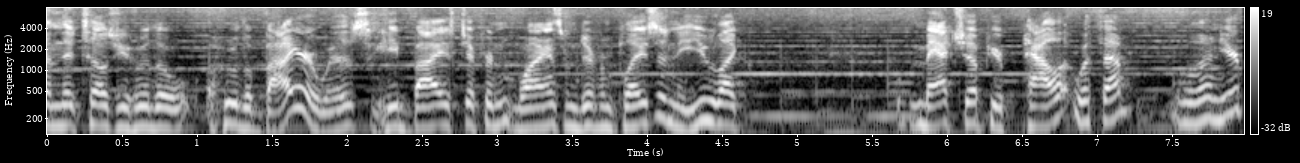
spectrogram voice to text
and it tells you who the who the buyer was. He buys different wines from different places, and you like match up your palate with them. Well, then you're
